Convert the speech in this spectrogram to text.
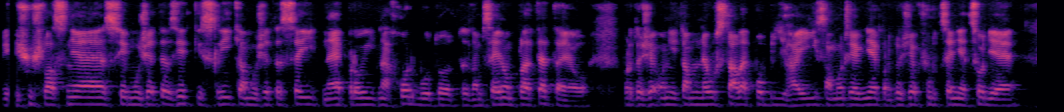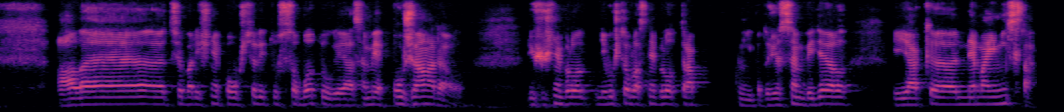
Když už vlastně si můžete vzít kyslík a můžete se jít, ne projít na chodbu, to, to tam se jenom pletete, jo? protože oni tam neustále pobíhají samozřejmě, protože furt se něco děje ale třeba když mě pouštěli tu sobotu, kdy já jsem je požádal, když už mě, bylo, mě už to vlastně bylo trapný, protože jsem viděl, jak eh, nemají místa,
